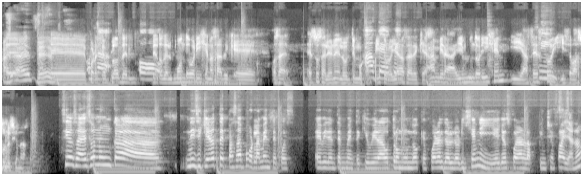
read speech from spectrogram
Ah, eh, por ejemplo, del, de lo del mundo origen, o sea, de que, o sea, eso salió en el último ah, capítulo ya, o sea, de que, ah, mira, hay un mundo origen y haz esto y, se va a solucionar. Sí, o sea, eso nunca, ni siquiera te pasa por la mente, pues, evidentemente, que hubiera otro mundo que fuera el del origen y ellos fueran la pinche falla, ¿no?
